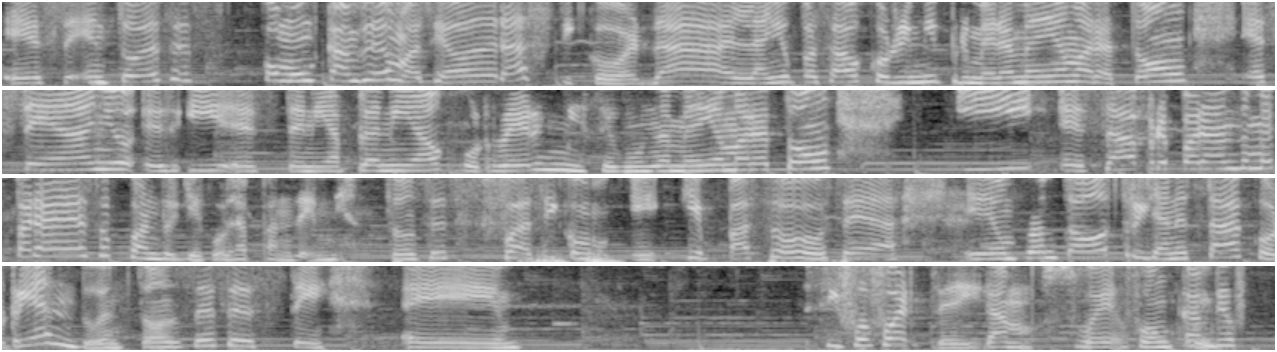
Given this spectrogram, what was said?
Este, entonces es como un cambio demasiado drástico, ¿verdad? El año pasado corrí mi primera media maratón, este año y tenía planeado correr mi segunda media maratón y estaba preparándome para eso cuando llegó la pandemia. Entonces fue así como que, ¿qué pasó? O sea, y de un pronto a otro ya no estaba corriendo. Entonces, este, eh, sí fue fuerte, digamos, fue, fue un cambio fuerte.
